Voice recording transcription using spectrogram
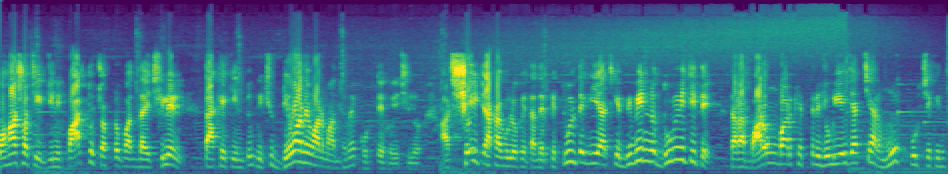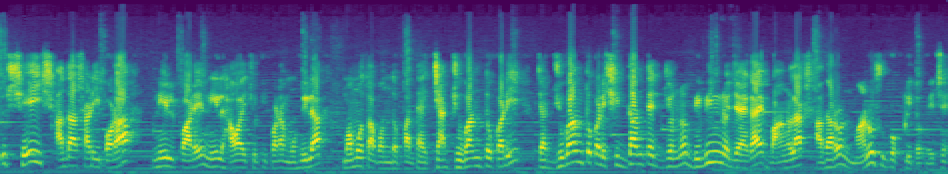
মহাসচিব যিনি পার্থ চট্টোপাধ্যায় ছিলেন, তাকে কিন্তু কিছু দেওয়া নেওয়ার মাধ্যমে করতে হয়েছিল। আর সেই টাকাগুলোকে তাদেরকে তুলতে গিয়ে আজকে বিভিন্ন দুর্নীতিতে তারা বারংবার ক্ষেত্রে জড়িয়ে যাচ্ছে, আর মুখ পুড়ছে কিন্তু সেই সাদা শাড়ি পরা নীল পাড়ে, নীল হাওয়াই চুটি পরা মহিলা মমতা বন্দ্যোপাধ্যায় যা যুগান্তকারী যা যুগান্তকারী সিদ্ধান্তের জন্য বিভিন্ন জায়গায় বাংলার সাধারণ মানুষ উপকৃত হয়েছে।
